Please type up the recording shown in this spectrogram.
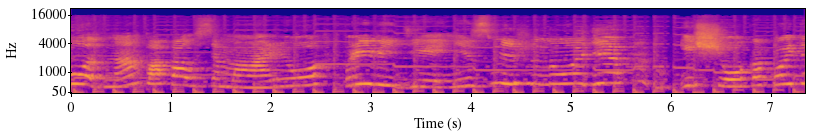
вот нам попался Марио, привидение смешное. Еще какой-то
